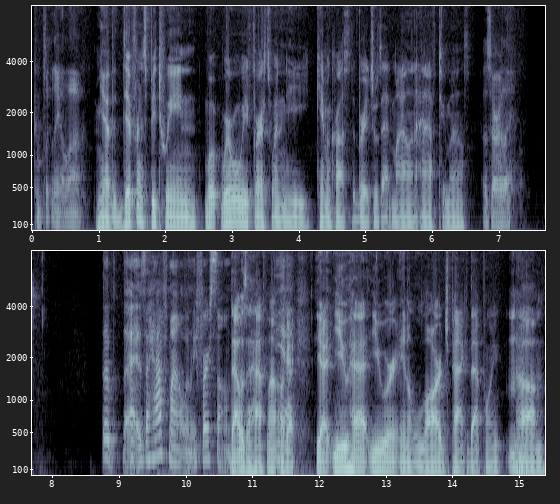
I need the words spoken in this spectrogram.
completely alone. Yeah, the difference between wh- where were we first when he came across the bridge? Was that mile and a half, two miles? It was early. It was a half mile when we first saw him. That was a half mile. Yeah. Okay, yeah, you had you were in a large pack at that point. Um,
